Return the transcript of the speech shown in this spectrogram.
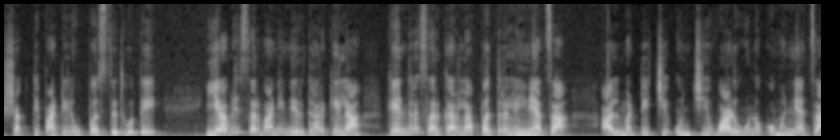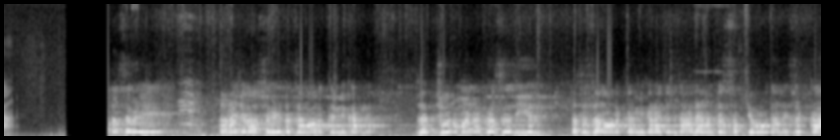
शक्ती पाटील उपस्थित होते. यावेळी सर्वांनी निर्धार केला केंद्र सरकारला पत्र लिहिण्याचा. अलमट्टीची उंची वाढवू नको म्हणण्याचा. सगळे धनाजीराव सगळे तर जनावर कमी करले जर जून महिना कसं येईल तसं जनावर कमी करायचं आणि झाल्यानंतर सप्टेंबरमध्ये आणायचं. का?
